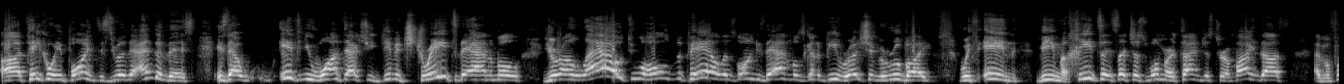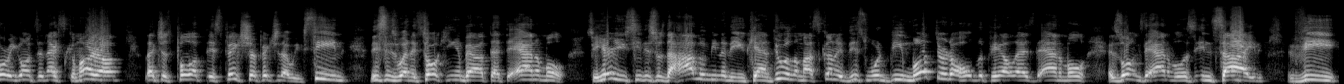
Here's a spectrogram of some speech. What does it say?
uh, takeaway point. This is really the end of this: is that if you want to actually give it straight to the animal, you're allowed to hold the pail as long as the animal is going to be rosh and within the machitza. Let's just one more time, just to remind us and before we go into the next Gemara, let's just pull up this picture, picture that we've seen. This is when it's talking about that the animal. So here you see this was the Havamina that you can't do Lamaskana. This would be mutter to hold the pail as the animal, as long as the animal is inside the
